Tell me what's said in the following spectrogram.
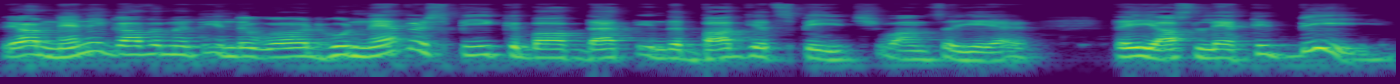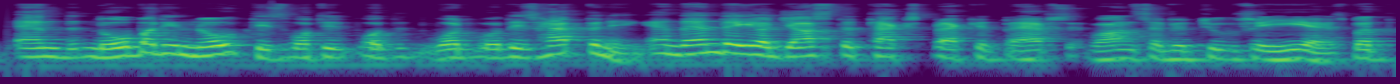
there are many governments in the world who never speak about that in the budget speech once a year. They just let it be, and nobody notice what it, what what what is happening. And then they adjust the tax bracket perhaps once every two three years. But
